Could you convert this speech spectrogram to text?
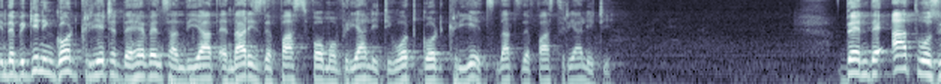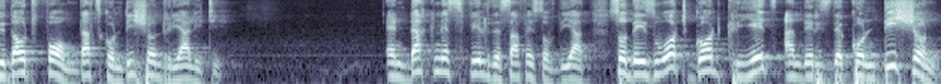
In the beginning, God created the heavens and the earth, and that is the first form of reality. What God creates, that's the first reality. Then the earth was without form, that's conditioned reality. And darkness filled the surface of the earth. So there is what God creates, and there is the condition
